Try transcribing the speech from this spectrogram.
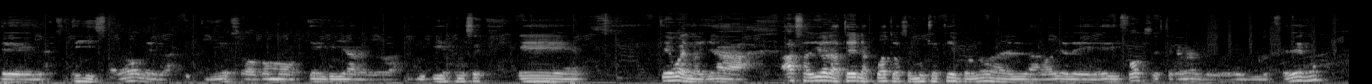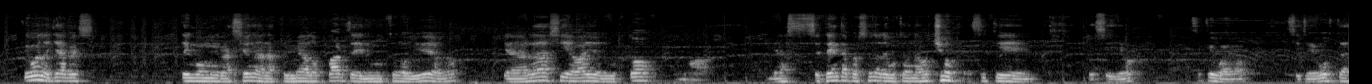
de las quitizas, ¿no? De las quitizas o como quieren que llamen, las quitizas, no sé. Eh, que bueno, ya ha salido a la 3 las 4 hace mucho tiempo, ¿no? La parodia de Eddie Fox, este canal de, de FD, ¿no? Que bueno, ya ves, tengo mi reacción a las primeras dos partes en un solo video, ¿no? Que la verdad sí a varios les gustó, a las 70 personas les gustaron a 8, así que, qué sé yo. Así que bueno, si te gusta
